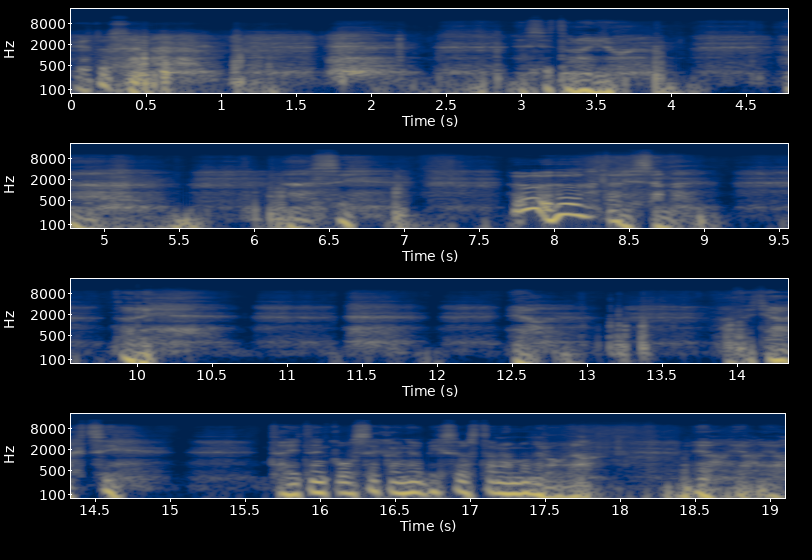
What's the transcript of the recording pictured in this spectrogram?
Kde to jsem? Jestli to najdu. Asi. Uh, uh, tady jsem. Tady. Jo. A teď já chci tady ten kousek a měl bych se dostat na modrou, jo. Jo, jo, jo.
